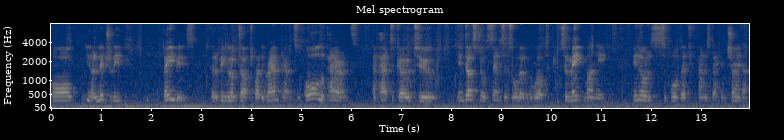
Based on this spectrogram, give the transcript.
or, you know, literally babies that are being looked after by the grandparents. And all the parents have had to go to industrial centers all over the world to, to make money in order to support their families back in China.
